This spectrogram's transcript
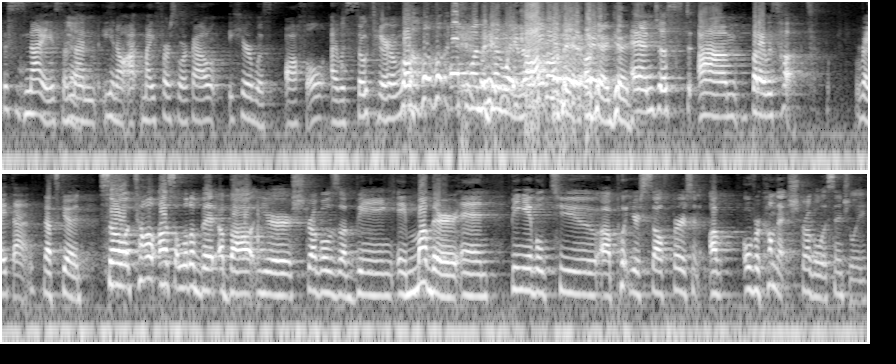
This is nice, and Yeah. then you know I, my first workout here was awful. I was so terrible. Awful in the good way, right? Awful in the Okay, way. okay, good. And just, um, but I was hooked right then. That's good. So tell us a little bit about your struggles of being a mother and being able to uh, put yourself first and uh, overcome that struggle essentially.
